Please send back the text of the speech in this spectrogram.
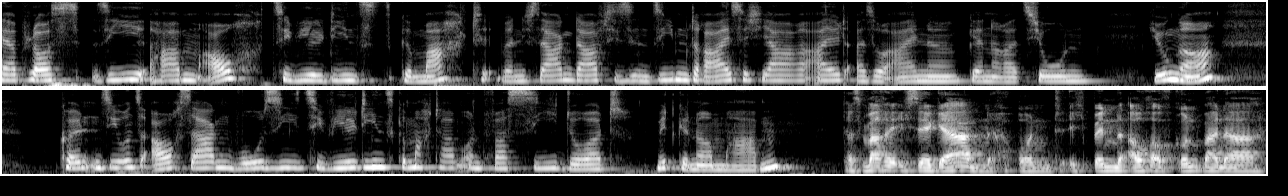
Herr Ploss, Sie haben auch Zivildienst gemacht. Wenn ich sagen darf, Sie sind 37 Jahre alt, also eine Generation jünger. Könnten Sie uns auch sagen, wo Sie Zivildienst gemacht haben und was Sie dort mitgenommen haben? Das mache ich sehr gern und ich bin auch aufgrund meiner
